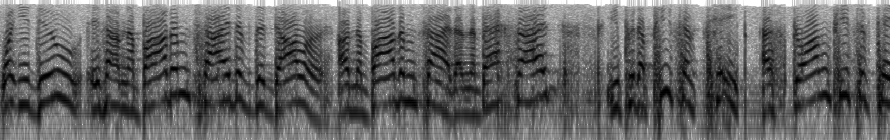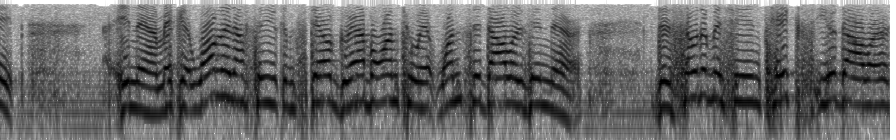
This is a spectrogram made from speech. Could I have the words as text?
What you do is on the bottom side of the dollar, on the bottom side, on the back side, you put a piece of tape, a strong piece of tape in there. Make it long enough so you can still grab onto it once the dollar's in there. The soda machine takes your dollar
